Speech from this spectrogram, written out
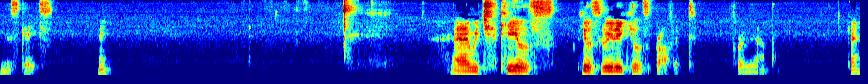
in this case. Uh, which kills kills really kills profit, for example. Okay.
